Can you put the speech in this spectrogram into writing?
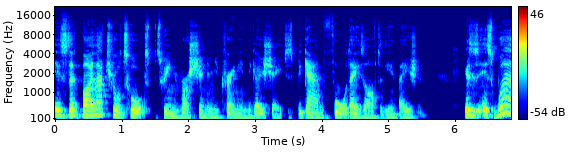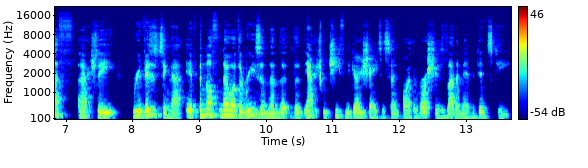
is that bilateral talks between Russian and Ukrainian negotiators began four days after the invasion. It's, it's worth actually revisiting that, if enough, no other reason than that the, the actual chief negotiator sent by the Russians, Vladimir Medinsky,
